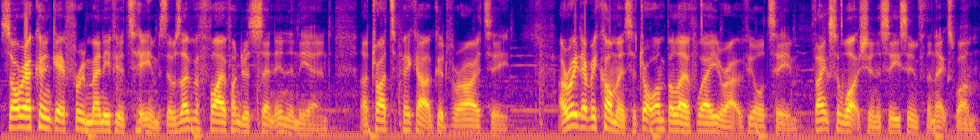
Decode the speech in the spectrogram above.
Sorry I couldn't get through many of your teams, there was over 500 sent in in the end, and I tried to pick out a good variety. I read every comment, so drop one below of where you're at with your team. Thanks for watching and see you soon for the next one.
